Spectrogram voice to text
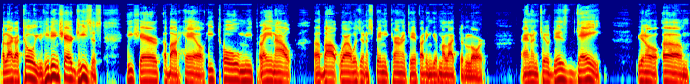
But like I told you, he didn't share Jesus. He shared about hell. He told me plain out about where I was in a spin eternity if I didn't give my life to the Lord. And until this day, you know, um,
